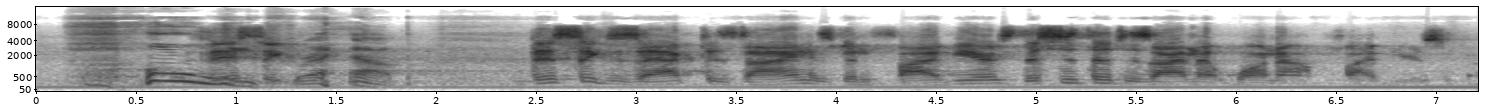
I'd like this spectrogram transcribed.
Holy This crap! This exact design has been five years. This is the design that won out five years ago,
